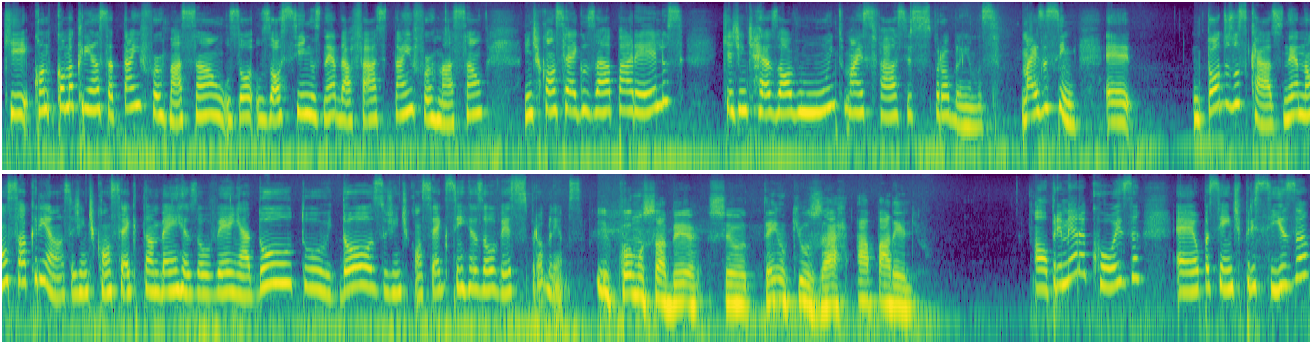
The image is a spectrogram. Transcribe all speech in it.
Que quando, como a criança está em formação, os, os ossinhos né, da face está em formação, a gente consegue usar aparelhos que a gente resolve muito mais fácil esses problemas. Mas assim, é, em todos os casos, né? Não só criança, a gente consegue também resolver em adulto, idoso, a gente consegue sim resolver esses problemas. E como saber se eu tenho que usar aparelho? Ó, primeira coisa, é, o paciente precisa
